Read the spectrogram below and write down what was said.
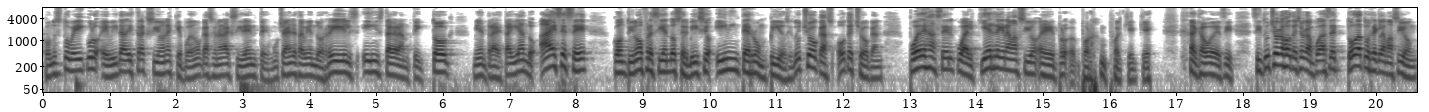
conduces tu vehículo, evita distracciones que pueden ocasionar accidentes. Mucha gente está viendo Reels, Instagram, TikTok mientras está guiando. ASC continúa ofreciendo servicio ininterrumpido. Si tú chocas o te chocan, puedes hacer cualquier reclamación, eh, por, cualquier que acabo de decir. Si tú chocas o te chocan, puedes hacer toda tu reclamación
